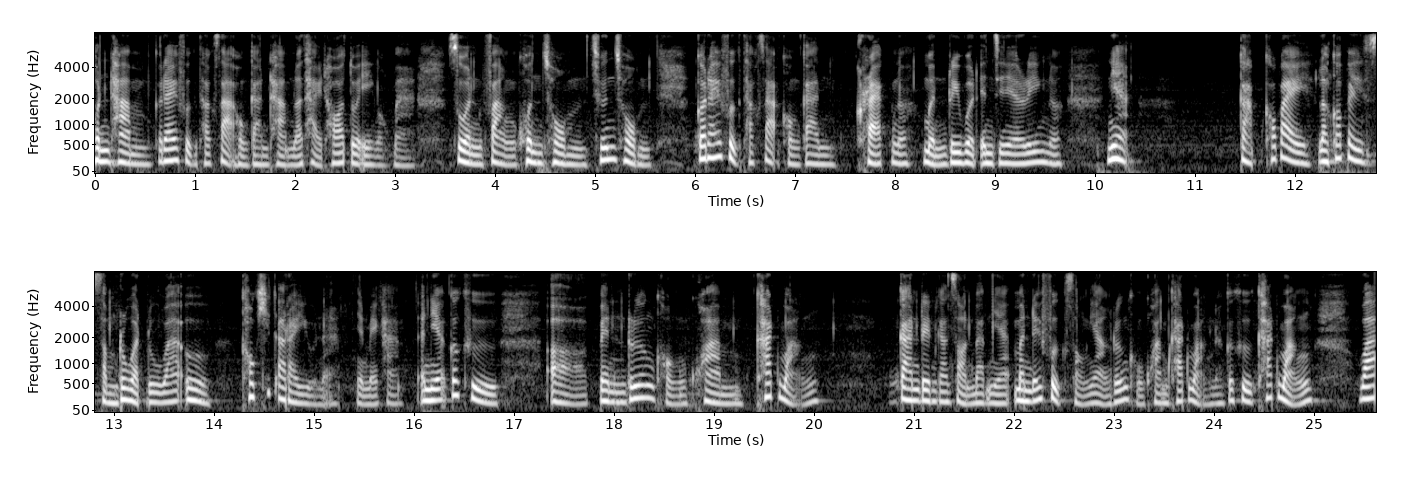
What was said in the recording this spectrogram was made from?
คนทำก็ได้ฝึกทักษะของการทำและถ่ายทอดตัวเองออกมา ส่วนฝั่งคนชม ชื่นชม ก็ได้ฝึกทักษะของการ crack เนะเหมือน reverse engineering เนะเนี่ย กลับเข้าไปแล้วก็ไปสำรวจดูว่า เออเขาคิดอะไรอยู่นะ เห็นไหมคะ อันนี้ก็คือเออเป็นเรื่องของความคาดหวัง การเรียนการสอนแบบนี้มันได้ฝึก2ออย่างเรื่องของความคาดหวังนะก็คือคาดหวังว่า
